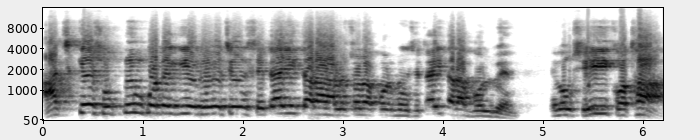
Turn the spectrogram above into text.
আজকে সুপ্রিম কোর্টে গিয়ে ভেবেছেন সেটাই তারা আলোচনা করবেন, সেটাই তারা বলবেন। এবং সেই কথা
